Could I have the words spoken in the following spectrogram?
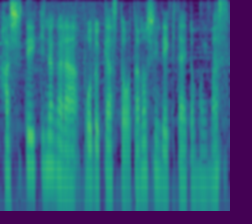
発していきながら、ポッドキャストを楽しんでいきたいと思います。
